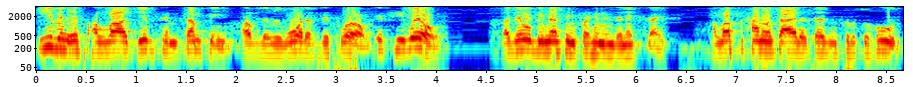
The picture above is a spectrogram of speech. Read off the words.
Even if Allah gives him something of the reward of this world, if he will, but there will be nothing for him in the next life. Allah subhanahu wa ta'ala says in Surah Hud,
